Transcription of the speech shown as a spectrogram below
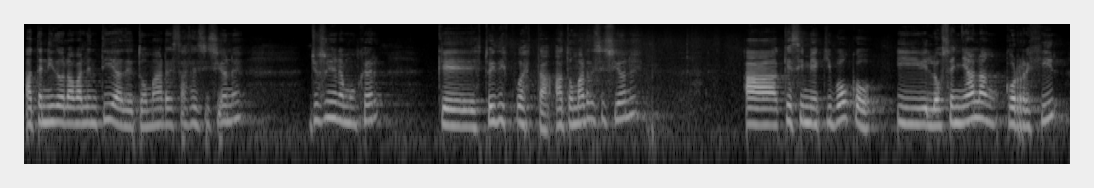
ha tenido la valentía de tomar esas decisiones, yo soy una mujer que estoy dispuesta a tomar decisiones, a que si me equivoco y lo señalan, corregir,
